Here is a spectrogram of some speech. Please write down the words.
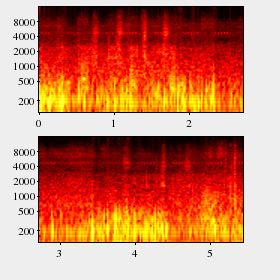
Normally passes in just like 20 seconds. Let's see if I'm just going to zoom out.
